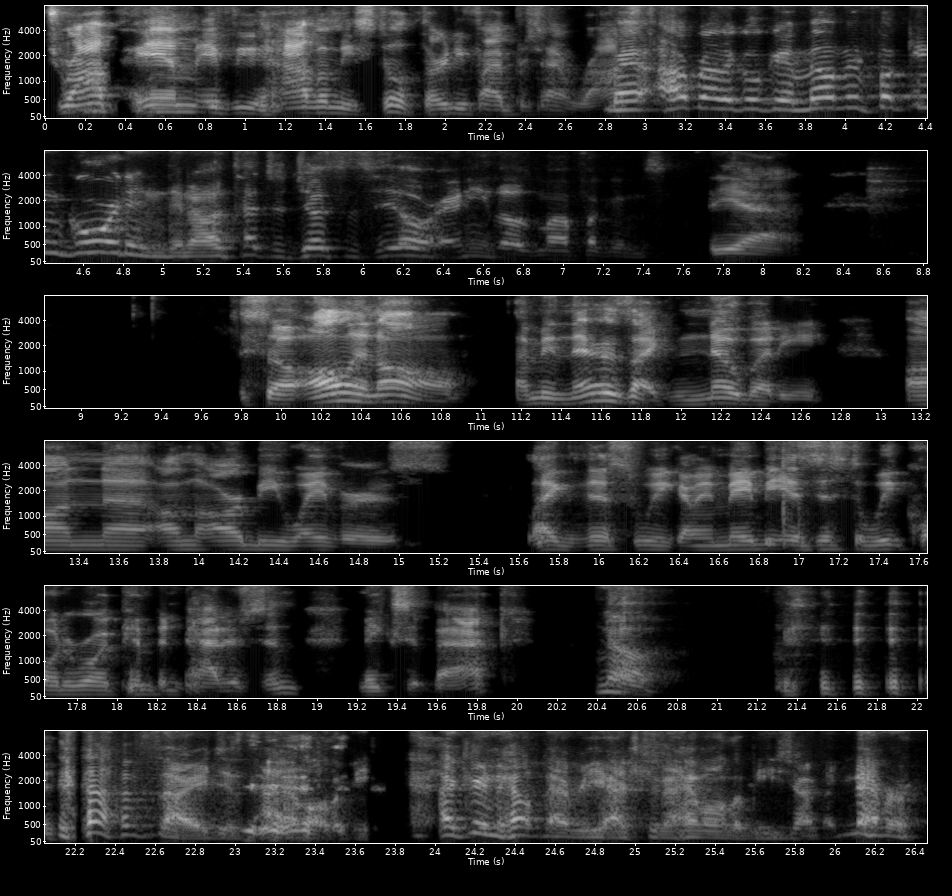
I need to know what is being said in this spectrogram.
Drop him if you have him. He's still 35% roster. Man, I'd rather go get Melvin fucking Gordon than I'll touch a Justice Hill or any of those motherfuckers. Yeah. So all in all, I mean, there's like nobody on uh, on the RB waivers like this week. I mean, maybe is this the week Corduroy Pimpin Patterson makes it back? No. I'm sorry, just I have all the bees. I couldn't help that reaction. I have all the bees. I'm like, never.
